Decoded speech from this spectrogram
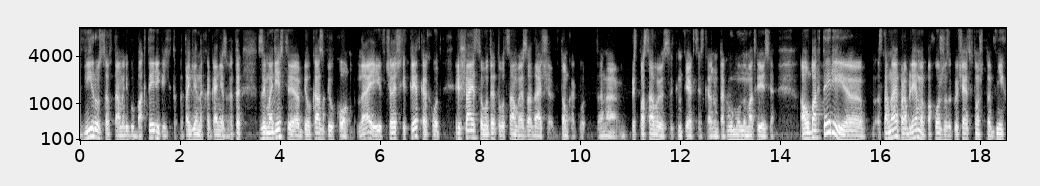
вирусов там, либо бактерий, каких-то патогенных организмов. Это взаимодействие белка с белком. Да? И в человеческих клетках вот решается вот эта вот самая задача в том, как вот она приспосабливается к инфекции, скажем так, в иммунном ответе. А у бактерий э, основная проблема, похоже, заключается в том, что в них,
